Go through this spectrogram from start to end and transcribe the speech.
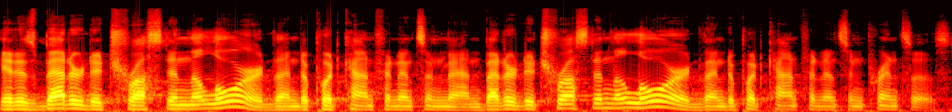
It is better to trust in the Lord than to put confidence in men. Better to trust in the Lord than to put confidence in princes.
